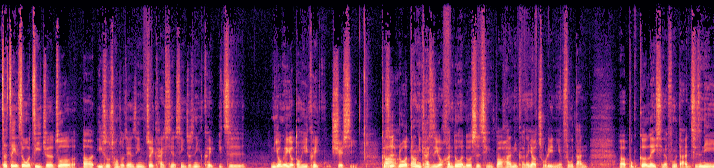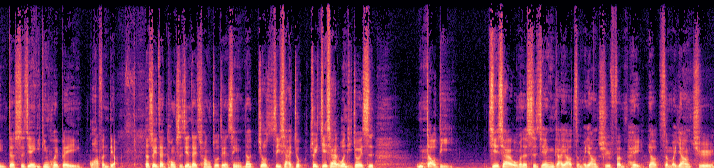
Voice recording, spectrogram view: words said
这这也是我自己觉得做呃艺术创作这件事情最开心的事情，就是你可以一直，你永远有东西可以学习。可是如果当你开始有很多很多事情，包含你可能要处理你的负担，呃，不各类型的负担，其实你的时间一定会被瓜分掉。那所以在同时间在创作这件事情，那就接下来就最接下来的问题就会是，到底。接下来我们的时间应该要怎么样去分配？要怎么样去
